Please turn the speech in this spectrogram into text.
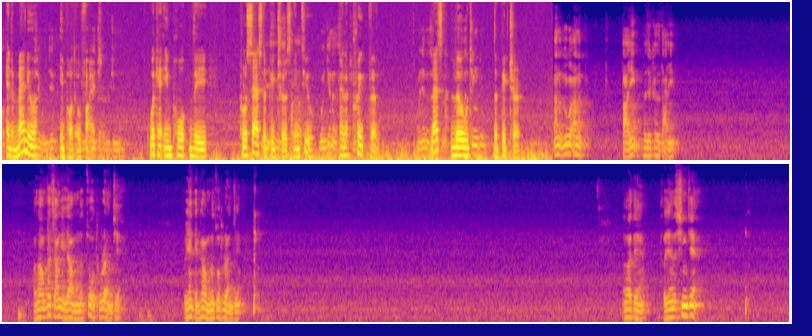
and manual import of files. We can import the processed pictures into and print them. Let's load the picture. 好，那我们再讲解一下我们的作图软件。首先点开我们的作图软件，然后点，首先是新建，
